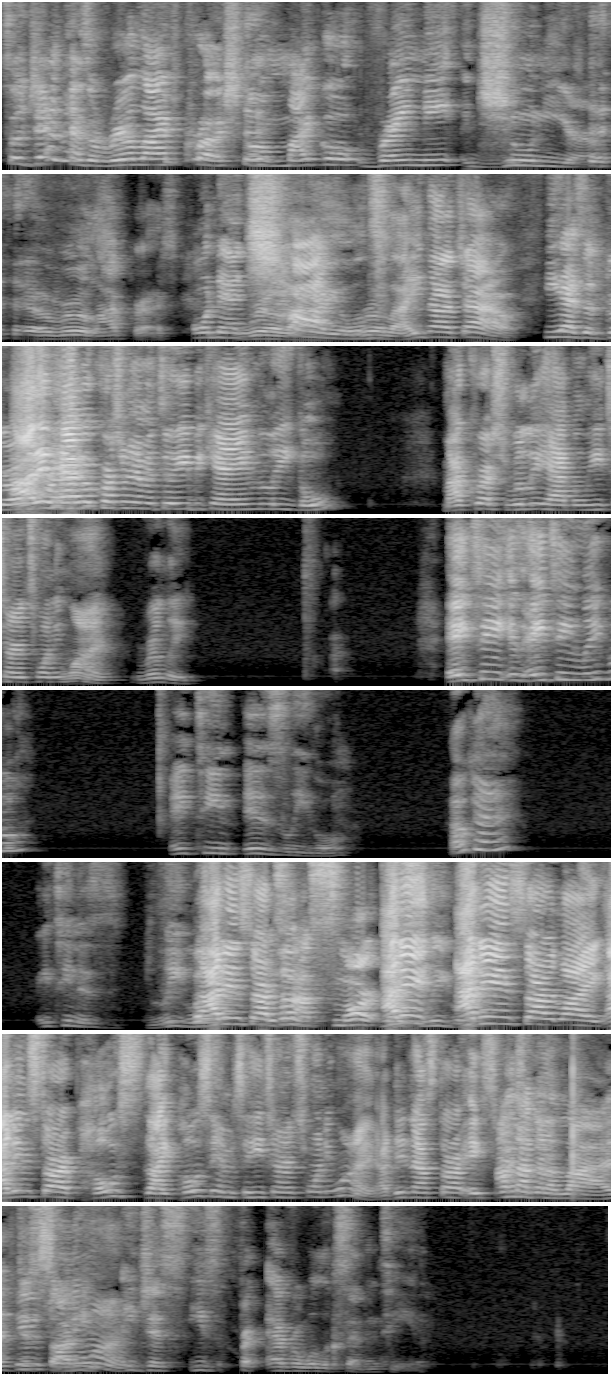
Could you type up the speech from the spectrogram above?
So Jasmine has a real life crush on Michael Rainey Jr. a real life crush. on that Real child. Life. Real life. He's not a child. He has a girl. I didn't have a crush on him until he became legal. My crush really happened when he turned 21. Really. 18 is 18 legal? 18 is legal. Okay. 18 is legal. But I didn't start It's po- not smart. I didn't. legal. I didn't start like. I didn't start post like posting him until he turned twenty one. I did not start I'm not gonna lie. I He just was thought 21. he, he just he's forever will look 17.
